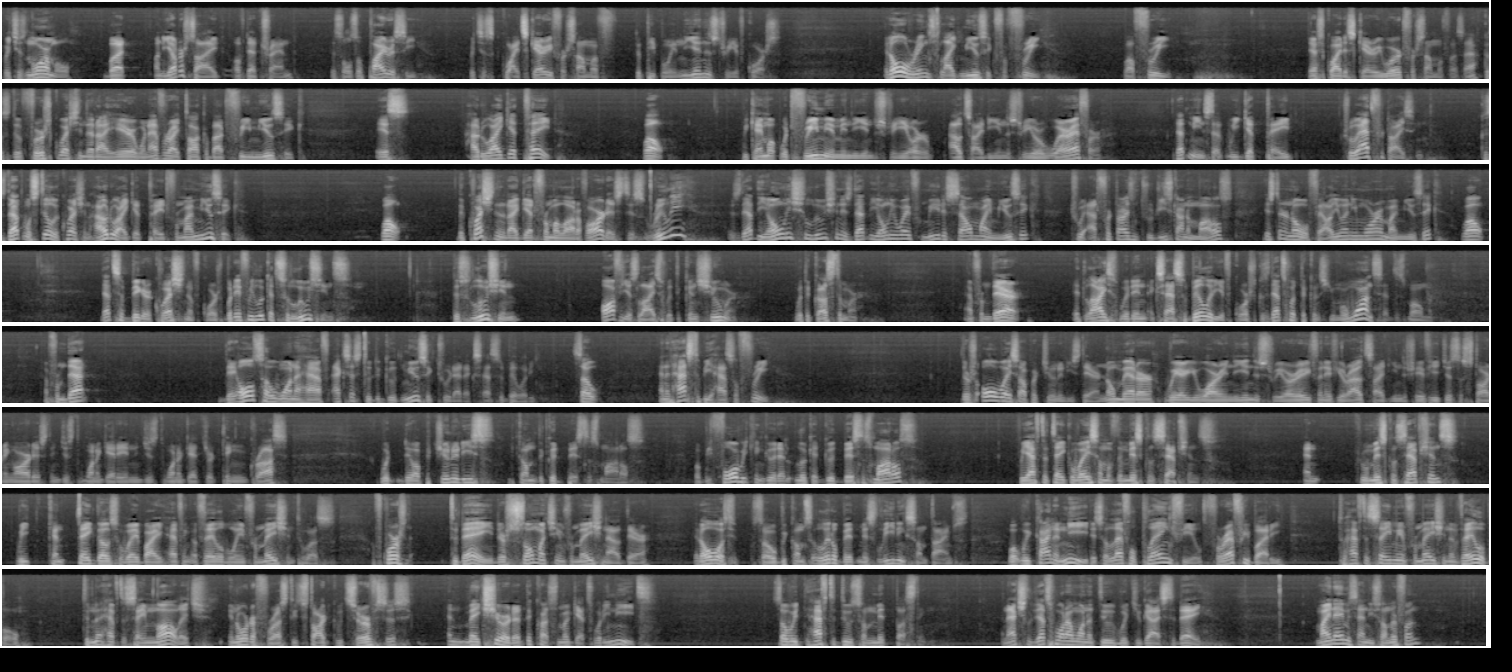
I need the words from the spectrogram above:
which is normal. But on the other side of that trend is also piracy, which is quite scary for some of the people in the industry, of course. It all rings like music for free. Well, free. That's quite a scary word for some of us, huh? Because the first question that I hear whenever I talk about free music is, how do I get paid? Well, we came up with freemium in the industry or outside the industry or wherever. That means that we get paid through advertising. Because that was still a question how do I get paid for my music? Well, the question that I get from a lot of artists is really? Is that the only solution? Is that the only way for me to sell my music through advertising, through these kind of models? Is there no value anymore in my music? Well, that's a bigger question, of course. But if we look at solutions, the solution obviously lies with the consumer, with the customer. And from there, it lies within accessibility, of course, because that's what the consumer wants at this moment. And from that, they also want to have access to the good music through that accessibility. So, and it has to be hassle free. There's always opportunities there, no matter where you are in the industry, or even if you're outside the industry. If you're just a starting artist and just want to get in and just want to get your thing across, the opportunities become the good business models. But before we can at, look at good business models, we have to take away some of the misconceptions. And through misconceptions, we can take those away by having available information to us. Of course, today there's so much information out there, it always so becomes a little bit misleading sometimes. What we kind of need is a level playing field for everybody to have the same information available, to have the same knowledge, in order for us to start good services and make sure that the customer gets what he needs. So we have to do some myth busting. And actually, that's what I want to do with you guys today. My name is Andy Zondervan.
